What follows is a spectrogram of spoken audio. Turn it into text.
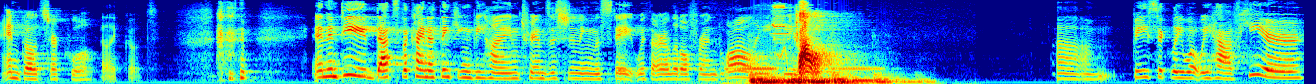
And goats are cool. I like goats. and indeed, that's the kind of thinking behind transitioning the state with our little friend WALL-E. Um, basically, what we have here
